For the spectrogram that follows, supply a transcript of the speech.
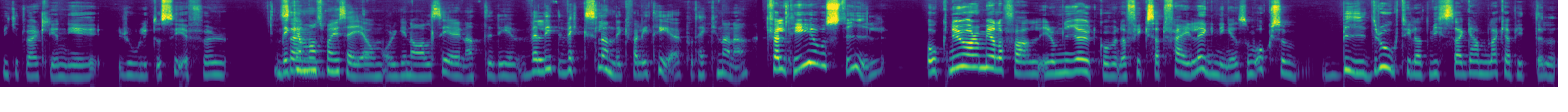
Vilket verkligen är roligt att se för Det Sen- kan måste man ju säga om originalserien att det är väldigt växlande kvalitet på tecknarna. kvalitet och stil. Och nu har de i alla fall i de nya utgåvorna fixat färgläggningen som också bidrog till att vissa gamla kapitel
